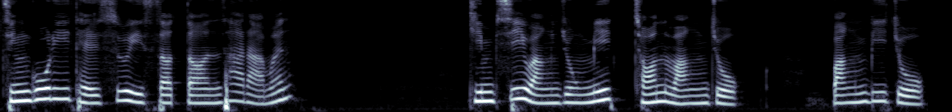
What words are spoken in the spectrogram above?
진골이 될 수 있었던 사람은 김씨 왕족 및 전 왕족, 왕비족,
